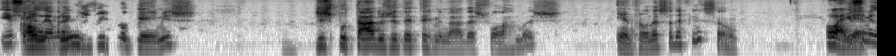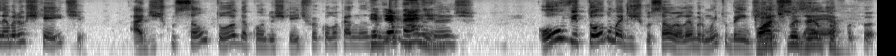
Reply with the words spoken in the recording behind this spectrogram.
Isso me lembra alguns videogames disputados de determinadas formas entram nessa definição. Olha, Isso me lembra o skate. A discussão toda quando o skate foi colocado nas É verdade. Houve toda uma discussão, eu lembro muito bem disso. Ótimo exemplo. Época.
